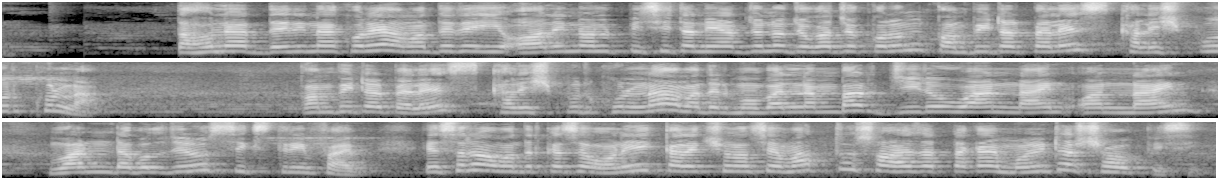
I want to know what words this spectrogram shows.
তাহলে আর দেরি না করে আমাদের এই অল ইন অল পিসিটা নেওয়ার জন্য যোগাযোগ করুন computer palace Khalishpur, Khulna. Computer palace, Khalishpur, Khulna, আমাদের mobile number zero one nine one nine one double zero six three five. এছাড়াও আমাদের কাছে অনেক কালেকশন আছে, মাত্র ছ হাজার টাকায় মনিটর সহ পিসি।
